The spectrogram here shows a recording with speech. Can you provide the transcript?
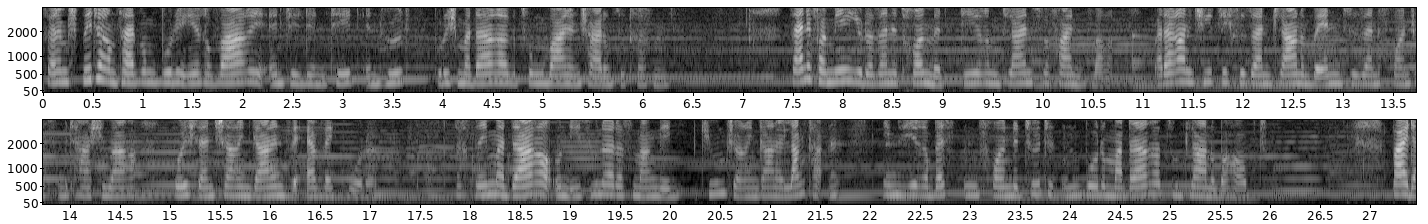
Zu einem späteren Zeitpunkt wurde ihre wahre Identität enthüllt, wodurch Madara gezwungen war, eine Entscheidung zu treffen. Seine Familie oder seine Träume, deren Kleines verfeindet waren. Madara entschied sich für seinen Clan und beendete seine Freundschaft mit Hashimara, wodurch sein Sharingan erweckt wurde. Nachdem Madara und Isuna das Mangekyun Sharingan erlangt hatten, indem sie ihre besten Freunde töteten, wurde Madara zum Clanoberhaupt. Beide,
